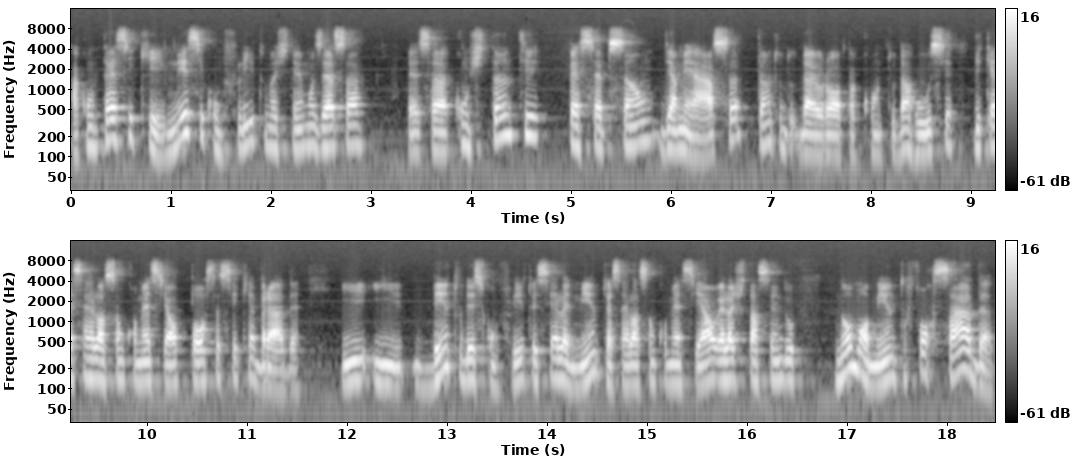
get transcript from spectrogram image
Acontece que nesse conflito nós temos essa, essa constante percepção de ameaça, tanto do, da Europa quanto da Rússia, de que essa relação comercial possa ser quebrada. E, e, dentro desse conflito, esse elemento, essa relação comercial, ela está sendo, no momento, forçada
